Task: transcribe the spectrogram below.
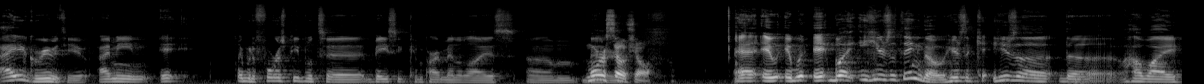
I agree with you. I mean, it it would force people to basically compartmentalize um, more social. Uh, it, it would, it, but here's the thing, though. Here's the here's a the how I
